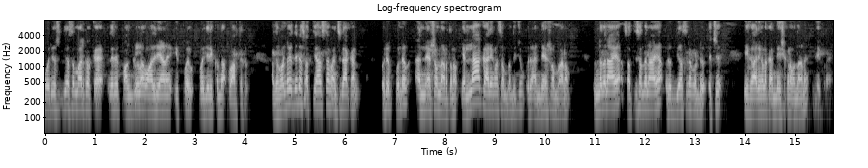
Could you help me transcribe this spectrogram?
പോലീസ് ഉദ്യോഗസ്ഥന്മാർക്കൊക്കെ ഇതിൽ പങ്കുള്ള മാതിരിയാണ് ഇപ്പോൾ പ്രചരിക്കുന്ന വാർത്തകൾ. അതുകൊണ്ട് ഇതിന്റെ സത്യാവസ്ഥ മനസ്സിലാക്കാൻ ഒരു പുനർ അന്വേഷണം നടത്തണം. എല്ലാ കാര്യങ്ങളും സംബന്ധിച്ചും ഒരു അന്വേഷണം വേണം. ഉന്നതനായ സത്യസന്ധനായ ഒരു ഉദ്യോഗസ്ഥനെ കൊണ്ട് വെച്ച് ഈ കാര്യങ്ങളൊക്കെ അന്വേഷിക്കണമെന്നാണ് അഭിപ്രായം.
